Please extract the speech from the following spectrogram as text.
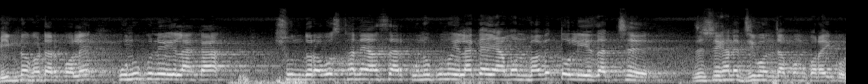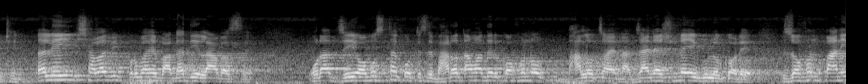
বিঘ্ন ঘটার ফলে কোনো কোনো এলাকা সুন্দর অবস্থানে আছে আর কোনো কোনো এলাকায় এমনভাবে তলিয়ে যাচ্ছে যে সেখানে জীবনযাপন করাই কঠিন। তাহলে এই স্বাভাবিক প্রবাহে বাধা দিয়ে লাভ আছে। ওরা যে অবস্থা করতেছে ভারত আমাদের কখনো ভালো চায় না। জানা শুনে এগুলো করে। যখন পানি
